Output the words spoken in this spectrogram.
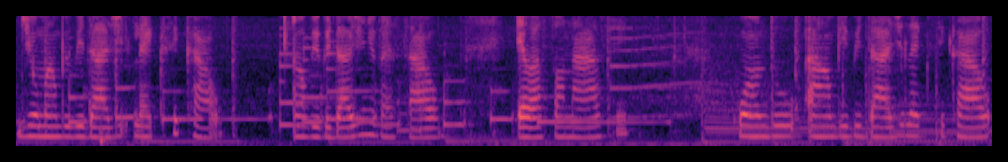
de uma ambiguidade lexical. A ambiguidade universal, ela só nasce quando a ambiguidade lexical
